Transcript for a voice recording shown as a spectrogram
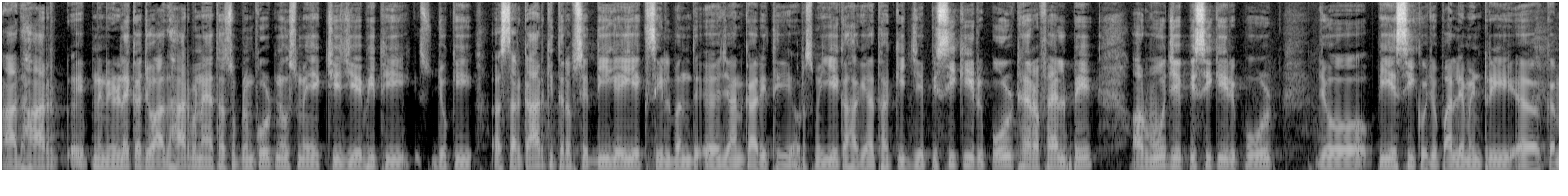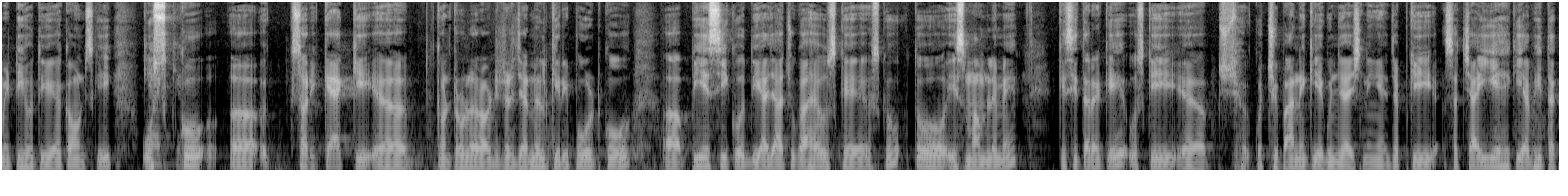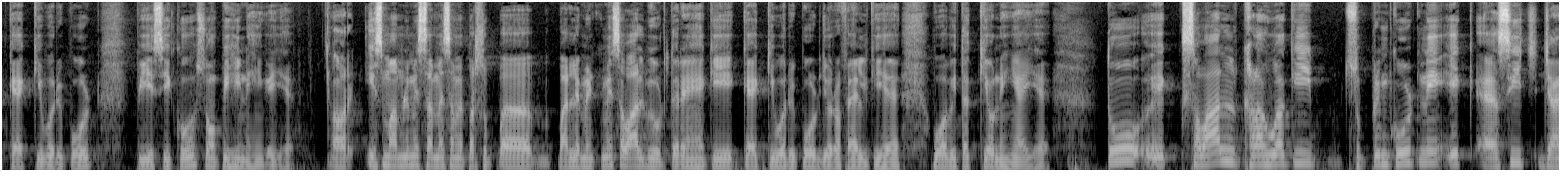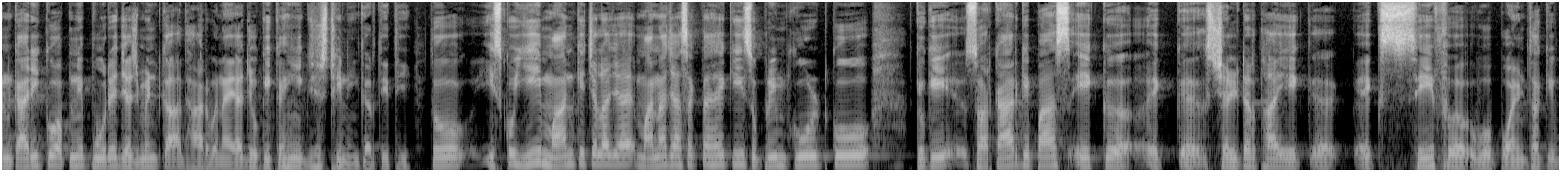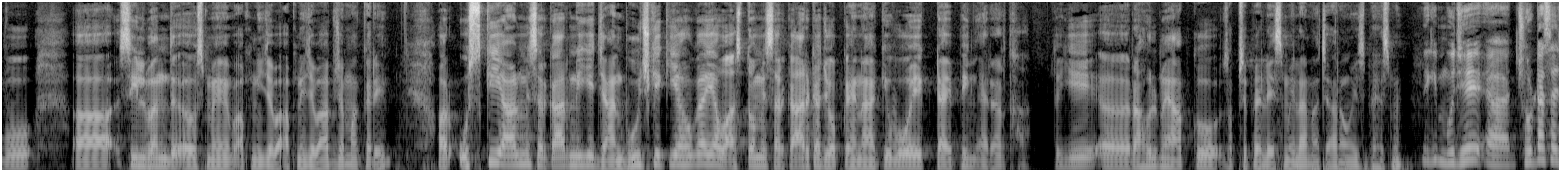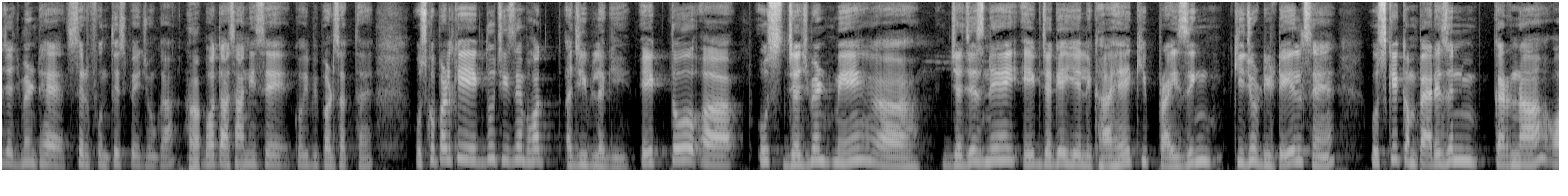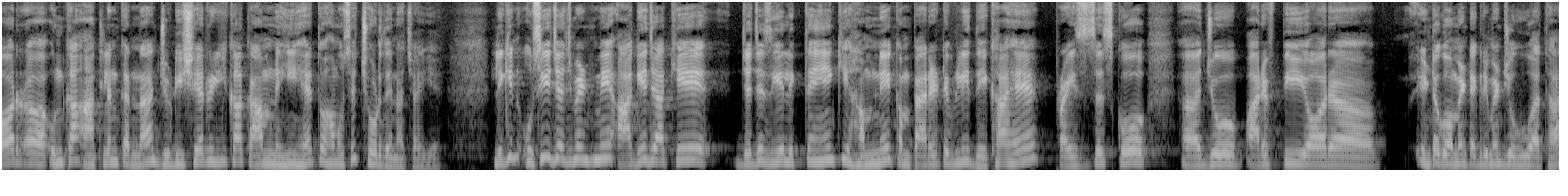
आधार, अपने निर्णय का जो आधार बनाया था सुप्रीम कोर्ट ने, उसमें एक चीज़ ये भी थी, जो कि सरकार की तरफ़ से दी गई एक सीलबंद जानकारी थी और उसमें ये कहा गया था कि जेपीसी की रिपोर्ट है रफेल पे और वो जेपीसी की रिपोर्ट जो पीएससी को जो पार्लियामेंट्री कमेटी होती है अकाउंट्स की उसको सॉरी कैक की कंट्रोलर ऑडिटर जनरल की रिपोर्ट को पीएससी को दिया जा चुका है उसके उसको तो इस मामले में किसी तरह के उसकी कुछ छिपाने की गुंजाइश नहीं है। जबकि सच्चाई ये है कि अभी तक कैक की वो रिपोर्ट पीएससी को सौंपी ही नहीं गई है। और इस मामले में समय समय पर पार्लियामेंट में सवाल भी उठते रहे हैं कि कैक की वो रिपोर्ट जो रफ़ेल की है वो अभी तक क्यों नहीं आई है? तो एक सवाल खड़ा हुआ कि सुप्रीम कोर्ट ने एक ऐसी जानकारी को अपने पूरे जजमेंट का आधार बनाया जो कि कहीं एग्जिस्ट ही नहीं करती थी। तो इसको ये मान के चला जाए, माना जा सकता है कि सुप्रीम कोर्ट को क्योंकि सरकार के पास एक एक शेल्टर था, एक एक सेफ़ वो पॉइंट था कि वो सीलबंद उसमें अपनी जवाब अपने जवाब जमा करे। और उसकी आड़ में सरकार ने ये जानबूझ के किया होगा या वास्तव में सरकार का जो अब कहना है कि वो एक टाइपिंग एरर था? तो ये राहुल मैं आपको सबसे पहले इसमें लाना चाह रहा हूँ इस बहस में। देखिए मुझे छोटा सा जजमेंट है सिर्फ़ उनतीस पेजों का। हाँ। बहुत आसानी से कोई भी पढ़ सकता है। उसको पढ़ के एक दो चीज़ें बहुत अजीब लगी। एक तो उस जजमेंट में जजेस ने एक जगह ये लिखा है कि प्राइजिंग की जो डिटेल्स हैं उसके कंपैरिजन करना और उनका आकलन करना जुडिशरी का काम नहीं है तो हम उसे छोड़ देना चाहिए। लेकिन उसी जजमेंट में आगे जाके जजेस ये लिखते हैं कि हमने कंपैरेटिवली देखा है प्राइसेस को जो आरएफपी और इंटर गवर्नमेंट एग्रीमेंट जो हुआ था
